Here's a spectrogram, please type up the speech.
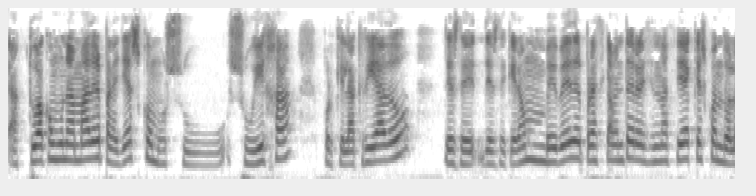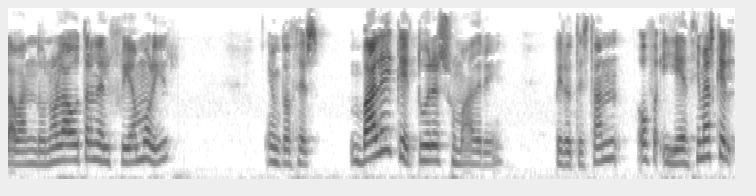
actúa como una madre, para ella es como su, su hija, porque la ha criado desde, desde que era un bebé de prácticamente recién nacida, que es cuando la abandonó la otra en el frío a morir. Entonces, vale que tú eres su madre, pero te están y encima es que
